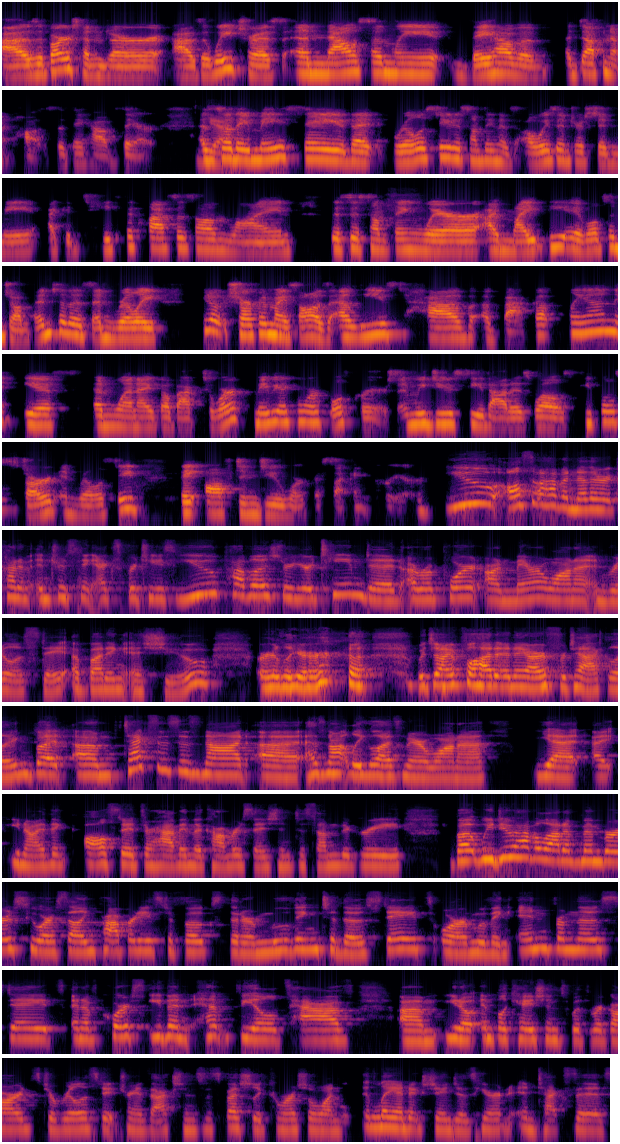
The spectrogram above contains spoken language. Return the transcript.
as a bartender, as a waitress, and now suddenly they have a, a definite pause that they have there. And yeah. so they may say that real estate is something that's always interested me. I could take the classes online. This is something where I might be able to jump into this and really, you know, sharpen my saws, at least have a backup plan if and when I go back to work, maybe I can work both careers. And we do see that as well as people start in real estate, they often do work a second career. You also have another kind of interesting expertise. You published, or your team did, a report on marijuana and real estate, a budding issue earlier, which I applaud NAR for tackling. But um, Texas is not uh, has not legalized marijuana yet i you know i think all states are having the conversation to some degree but we do have a lot of members who are selling properties to folks that are moving to those states or moving in from those states. And of course even hemp fields have um, you know implications with regards to real estate transactions especially commercial one land exchanges here in, in texas.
